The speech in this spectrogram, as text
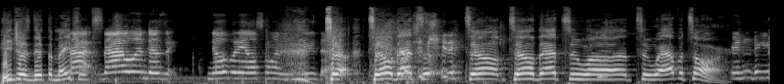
he just did the That Matrix. that one doesn't. Nobody else wanted to do that. tell tell that to tell tell that to uh to Avatar. Trinity.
